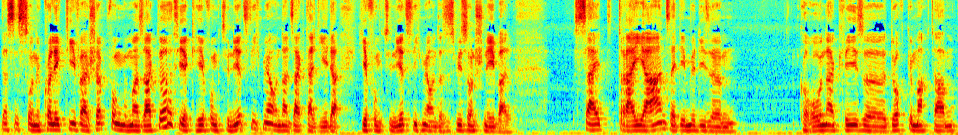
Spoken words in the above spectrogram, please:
Das ist so eine kollektive Erschöpfung, wo man sagt, oh, hier, hier funktioniert es nicht mehr und dann sagt halt jeder, hier funktioniert es nicht mehr und das ist wie so ein Schneeball. Seit drei Jahren, seitdem wir diese Corona-Krise durchgemacht haben,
